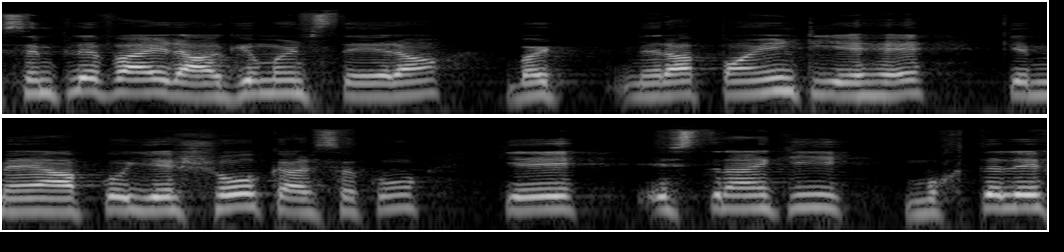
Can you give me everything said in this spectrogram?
سمپلیفائڈ آرگیومنٹس دے رہا ہوں بٹ میرا پوائنٹ یہ ہے کہ میں آپ کو یہ شو کر سکوں کہ اس طرح کی مختلف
